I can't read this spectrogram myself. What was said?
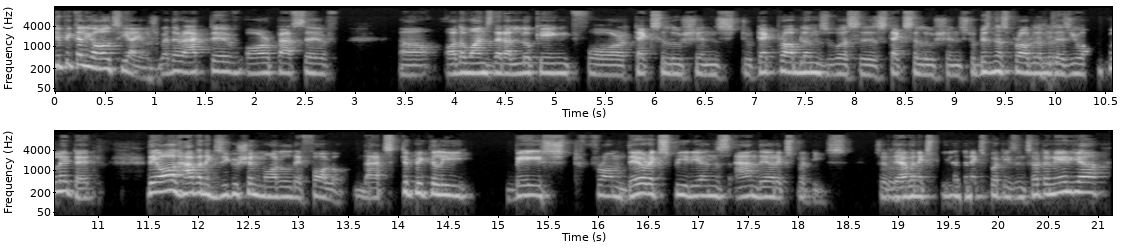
typically all CIOs, whether active or passive, uh, are the ones that are looking for tech solutions to tech problems versus tech solutions to business problems, mm-hmm. as you articulated. They all have an execution model they follow. That's typically based from their experience and their expertise. So if mm-hmm. they have an experience and expertise in certain area,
